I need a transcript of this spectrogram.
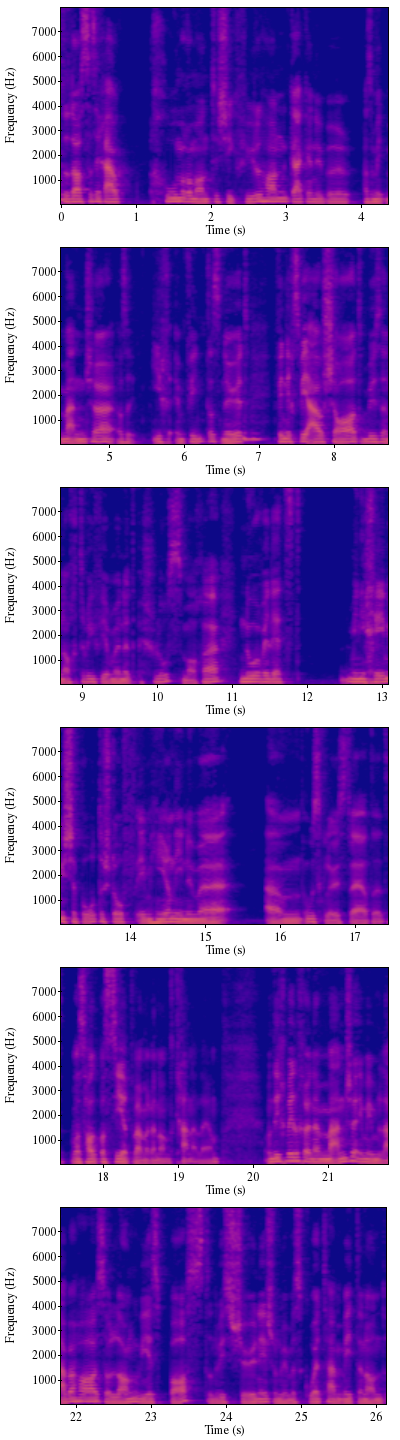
Dadurch, dass ich auch kaum romantische Gefühle habe gegenüber, also mit Menschen, also ich empfinde das nicht, finde ich es wie auch schade, müssen nach drei, vier Monaten Schluss machen, nur weil jetzt meine chemischen Botenstoffe im Hirn nicht mehr ähm, ausgelöst werden. Was halt passiert, wenn man einander kennenlernt. Und ich will können Menschen in meinem Leben haben, so lange wie es passt und wie es schön ist und wie wir es gut haben miteinander,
